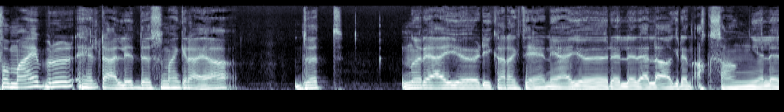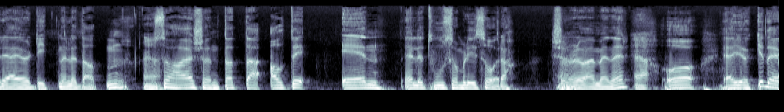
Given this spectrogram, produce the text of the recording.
for meg, bror, helt ærlig, det som er greia Du vet, når jeg gjør de karakterene jeg gjør, eller jeg lager en aksent, eller jeg gjør ditten eller datten, Ja. så har jeg skjønt at det er alltid én eller to som blir såra. Skjønner du hva jeg mener? Ja. Og jeg gjør ikke det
